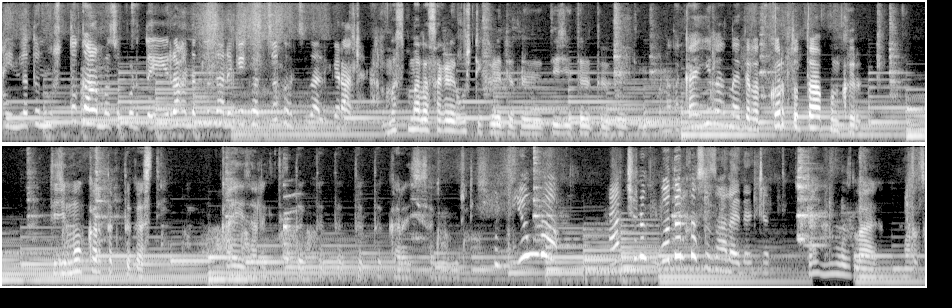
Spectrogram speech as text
आईला तर नुसतं कामाचं पडतंय. राहण्यातलं झालं की घरचं घरचं झालं की राहणार मस्त मला सगळ्या गोष्टी कळत येतात तिची तळतळ कळते. पण आता काय इलाज नाही त्याला करतो तर आपण खरं. तिची मोकार तक तक असते. काही झालं की तक तक तक तक तक तक करायची सगळ्या गोष्टी पण एवढं अचानक बदल कसा झालाय त्यांच्यात? काय मलाच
